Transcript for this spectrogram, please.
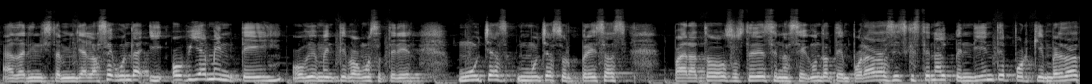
dar inicio también ya a la segunda y obviamente, obviamente vamos a tener muchas, muchas sorpresas para todos ustedes en la segunda temporada, así es que estén al pendiente porque en verdad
